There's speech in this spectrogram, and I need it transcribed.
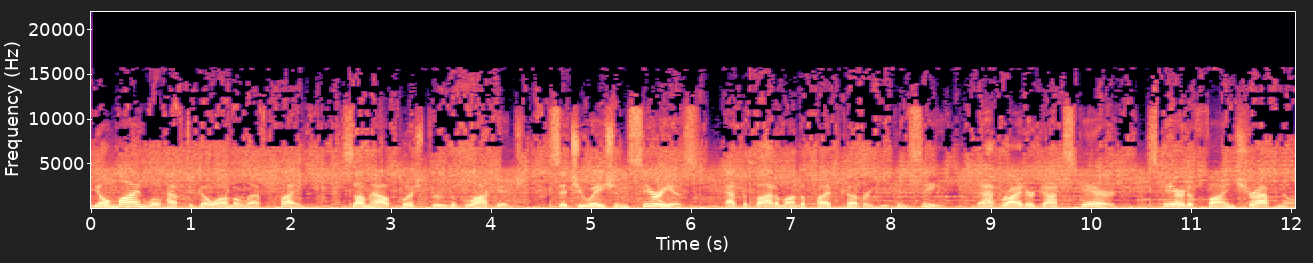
Yo mine will have to go on the left pipe. Somehow push through the blockage. Situation serious. At the bottom on the pipe cover you can see that rider got scared. Scared of fine shrapnel.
